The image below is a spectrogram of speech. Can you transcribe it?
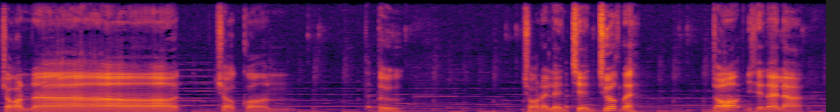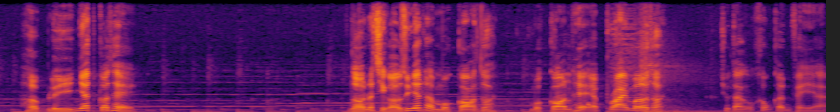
Cho con uh, cho con từ. Cho này lên trên trước này. Đó như thế này là hợp lý nhất có thể. Rồi nó chỉ có duy nhất là một con thôi. Một con hệ primer thôi chúng ta cũng không cần phải à,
